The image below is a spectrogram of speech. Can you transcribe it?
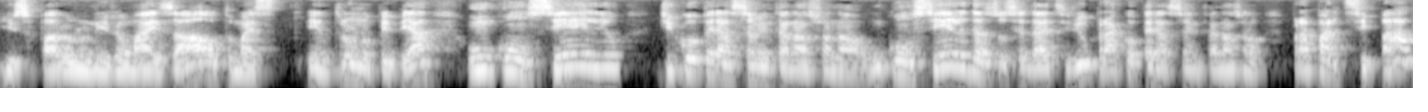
isso parou no nível mais alto, mas entrou no PPA, um conselho de cooperação internacional, um conselho da sociedade civil para a cooperação internacional. Para participar,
